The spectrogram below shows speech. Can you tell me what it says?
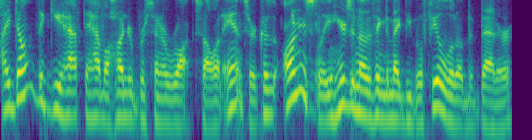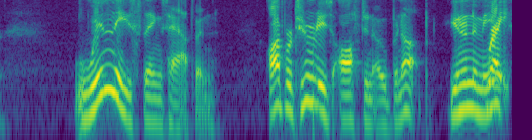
I don't think you have to have a hundred percent a rock solid answer because honestly, here's another thing to make people feel a little bit better when these things happen, opportunities often open up. You know what I mean? Right.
